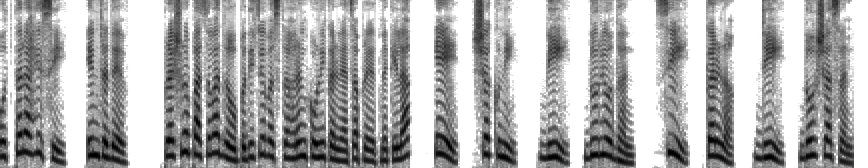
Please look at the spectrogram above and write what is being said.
उत्तर आहे सी. इंद्रदेव. प्रश्न पाचवा द्रौपदीचे वस्त्रहरण कोणी करण्याचा प्रयत्न केला? A. Shakuni. B. Duryodhan. C. Karna. D. Dushasan.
